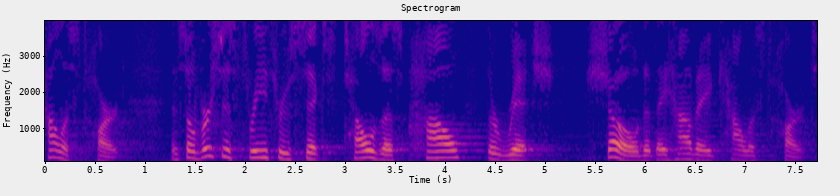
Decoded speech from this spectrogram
calloused heart. And so verses 3 through 6 tells us how the rich show that they have a calloused heart.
